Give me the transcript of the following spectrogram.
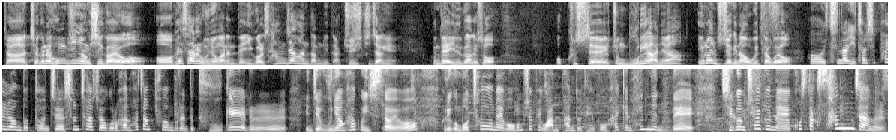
자, 최근에 홍진영 씨가요, 어, 회사를 운영하는데 이걸 상장한답니다. 주식시장에. 근데 일각에서, 어, 글쎄, 좀 무리하냐? 이런 지적이 나오고 있다고요? 어, 지난 2018년부터 이제 순차적으로 한 화장품 브랜드 두 개를 이제 운영하고 있어요. 그리고 뭐 처음에 뭐 홈쇼핑 완판도 되고 하긴 했는데 지금 최근에 코스닥 상장을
